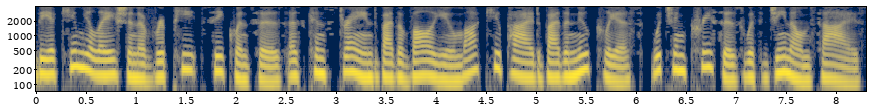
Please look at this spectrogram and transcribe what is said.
the accumulation of repeat sequences is constrained by the volume occupied by the nucleus, which increases with genome size.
